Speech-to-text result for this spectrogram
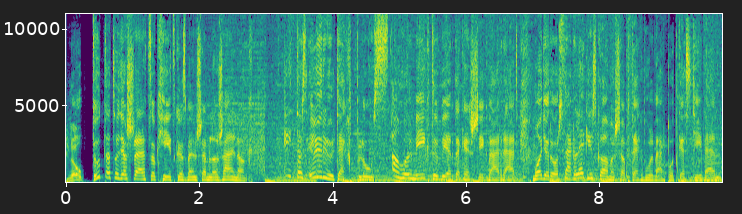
Nope. Tudtad, hogy a srácok hétközben sem lazsálnak? Itt az Őrültek Plus, ahol még több érdekesség vár rád Magyarország legizgalmasabb Tech Bulvár podcastjében.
